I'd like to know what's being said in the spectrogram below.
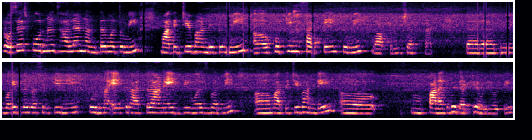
प्रोसेस पूर्ण झाल्यानंतर मग तुम्ही मातीची भांडी तुम्ही कुकिंगसाठी तुम्ही वापरू शकता. तर तुम्ही बघितलंच असेल की मी पूर्ण एक रात्र आणि एक दिवसभर मी मातीची भांडी पाण्यात भिजत ठेवली होती.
